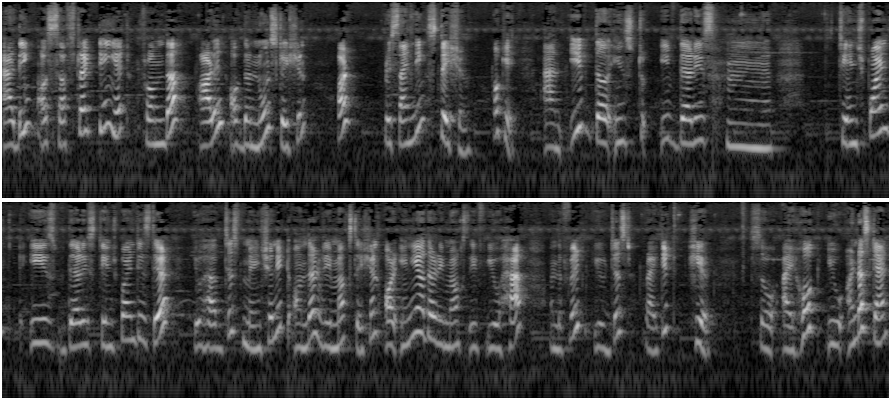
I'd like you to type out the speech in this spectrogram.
adding or subtracting it from the RL of the known station or presiding station okay and if the if there is hmm, change point is there is change point is there you have just mention it on the remark station or any other remarks if you have on the field you just write it here. So i hope you understand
